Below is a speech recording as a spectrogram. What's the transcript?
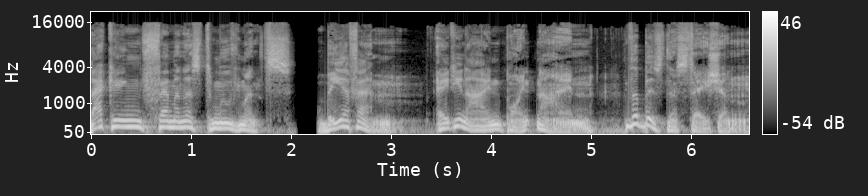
Backing feminist movements. BFM 89.9, the business station.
